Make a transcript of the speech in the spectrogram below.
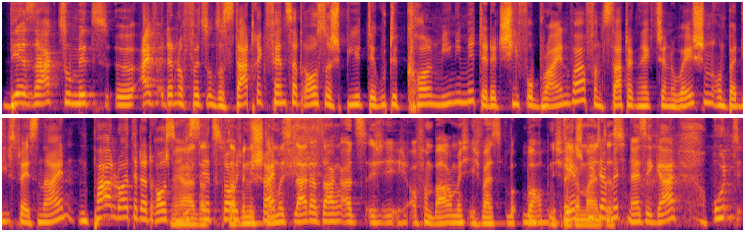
der sagt so mit, äh, einfach dann noch für unsere Star Trek-Fans da draußen, da spielt der gute Colin Meaney mit, der der Chief O'Brien war von Star Trek Next Generation und bei Deep Space Nine. Ein paar Leute da draußen Ja, wissen das, jetzt, da, glaube ich, ich, da Bescheid. muss ich leider sagen, als ich, ich offenbare mich, ich weiß überhaupt nicht, wer Der spielt gemeint da mit, ist. na ist egal. Und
